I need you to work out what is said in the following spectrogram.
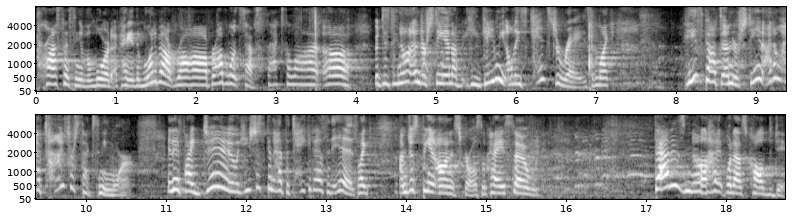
processing of the Lord. Okay, then what about Rob? Rob wants to have sex a lot. Uh, but does he not understand? He gave me all these kids to raise. I'm like, he's got to understand I don't have time for sex anymore. And if I do, he's just going to have to take it as it is. Like, I'm just being honest, girls, okay? So that is not what I was called to do.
